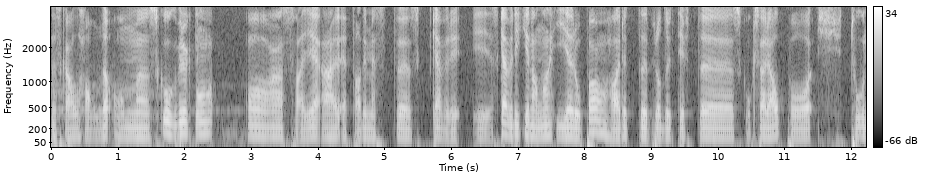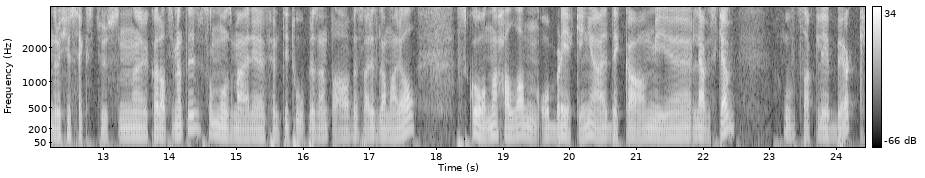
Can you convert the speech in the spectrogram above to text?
Det skal handle om uh, skogbruk nå, og Sverige er et av de mest skaurike landene i Europa og har et produktivt skogsareal på 226 000 kvadratkilometer, som noe som er 52% av Sveriges landareal. Skåne, Halland og Blekinge er dekka av mye lauvskau, hovedsakelig bøk,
